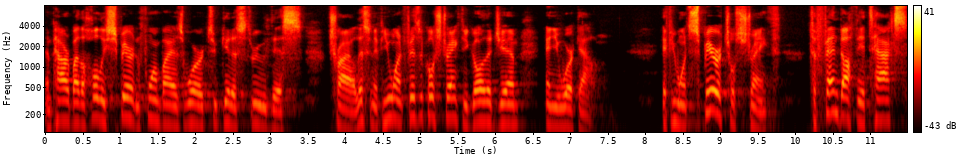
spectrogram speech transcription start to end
empowered by the Holy Spirit, informed by His Word to get us through this trial. Listen, if you want physical strength, you go to the gym and you work out. If you want spiritual strength to fend off the attacks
